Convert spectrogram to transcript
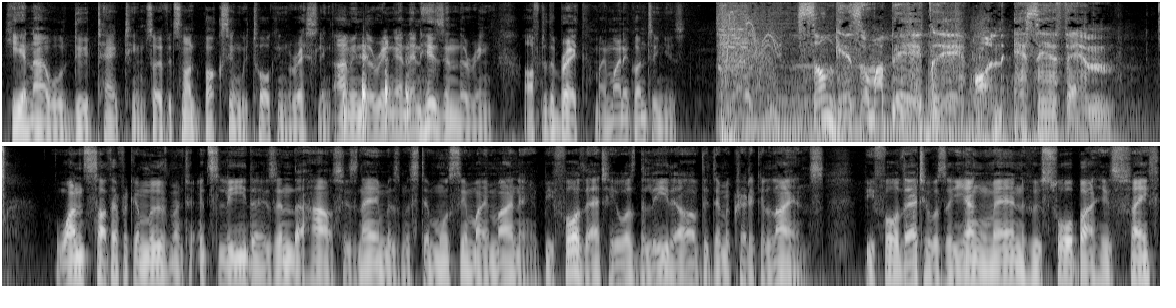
he and I will do tag team. So if it's not boxing, we're talking wrestling. I'm in the ring, and then he's in the ring. After the break, Maimane continues. Songezo on SAFM. One South African movement, its leader is in the House. His name is Mr. Mmusi Maimane. Before that, he was the leader of the Democratic Alliance. Before that, he was a young man who swore by his faith,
